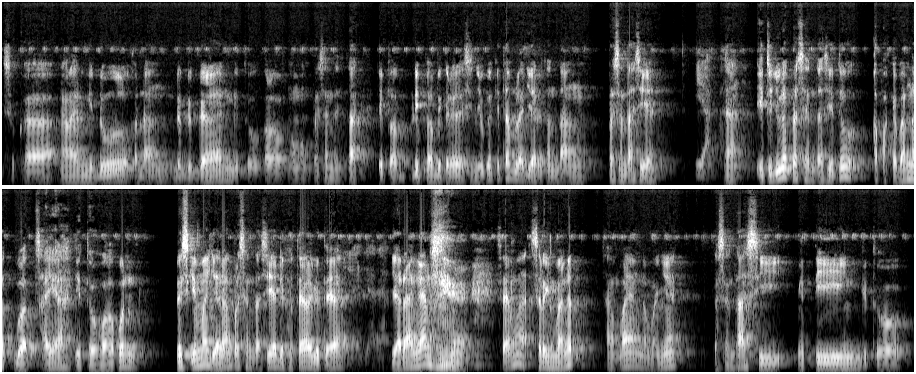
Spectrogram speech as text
suka ngalir ngidul kadang deg-degan gitu kalau ngomong presentasi Nah, di, pub- di public relation juga kita belajar tentang presentasi ya iya Nah, itu juga presentasi itu kepake banget buat saya gitu. Walaupun Rizky mah jarang presentasinya di hotel gitu ya. jarang Jarang kan? saya mah sering banget sama yang namanya presentasi, meeting gitu.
